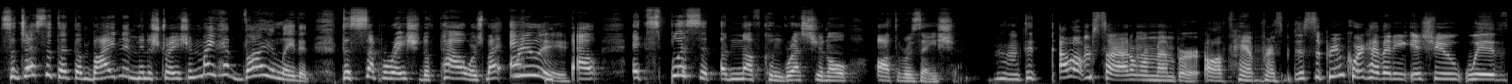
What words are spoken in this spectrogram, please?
suggested that the Biden administration might have violated the separation of powers by acting Really? without explicit enough congressional authorization. Hmm, Did I'm, I'm sorry, I don't remember offhand, Prince. But does Supreme Court have any issue with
